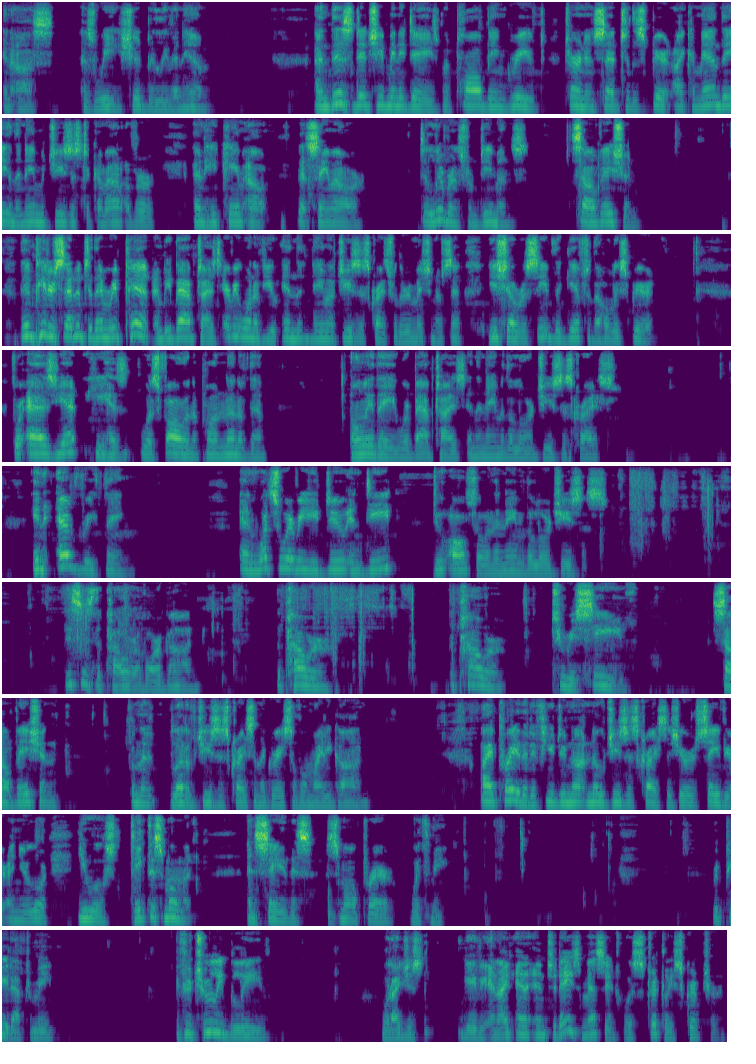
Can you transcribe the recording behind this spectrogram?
in us as we should believe in him. And this did she many days, but Paul, being grieved, turned and said to the Spirit, I command thee in the name of Jesus to come out of her. And he came out that same hour. Deliverance from demons, salvation. Then Peter said unto them, Repent and be baptized, every one of you, in the name of Jesus Christ for the remission of sin. Ye shall receive the gift of the Holy Spirit. For as yet he has was fallen upon none of them, only they were baptized in the name of the Lord Jesus Christ. In everything and whatsoever ye do indeed, do also in the name of the Lord Jesus. This is the power of our God. The power the power to receive salvation from the blood of Jesus Christ and the grace of Almighty God. I pray that if you do not know Jesus Christ as your Savior and your Lord, you will take this moment and say this small prayer with me. Repeat after me. If you truly believe what I just gave you, and I and, and today's message was strictly scripture.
